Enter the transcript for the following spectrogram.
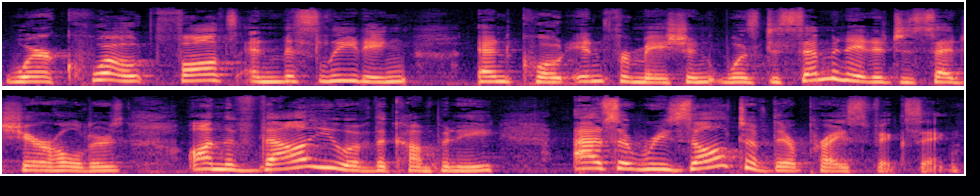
where quote false and misleading end quote information was disseminated to said shareholders on the value of the company as a result of their price fixing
